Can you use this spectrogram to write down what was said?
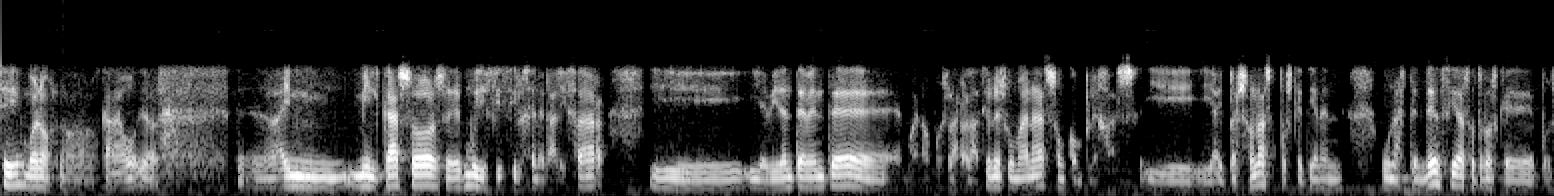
Sí, bueno, cada uno hay mil casos, es muy difícil generalizar y, evidentemente, bueno, pues las relaciones humanas son complejas y, hay personas pues que tienen unas tendencias, otros que pues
